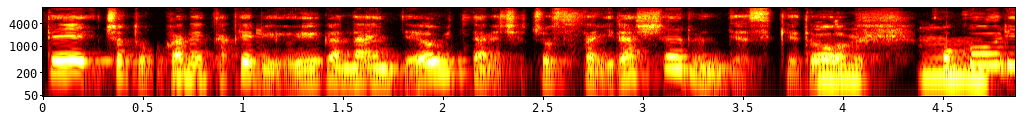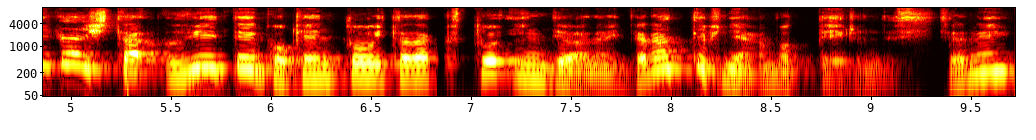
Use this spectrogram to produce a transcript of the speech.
て、ちょっとお金かける余裕がないんだよ、みたいな社長さんいらっしゃるんですけど、うん、ここを理解した上でご検討いただくといいんではないかなっていうふうには思っているんですよね。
